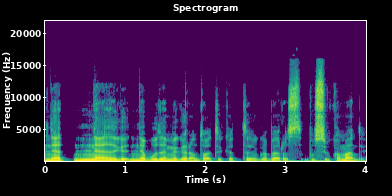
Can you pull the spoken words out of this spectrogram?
net ne, nebūdami garantuoti, kad Goberas bus jų komandai.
